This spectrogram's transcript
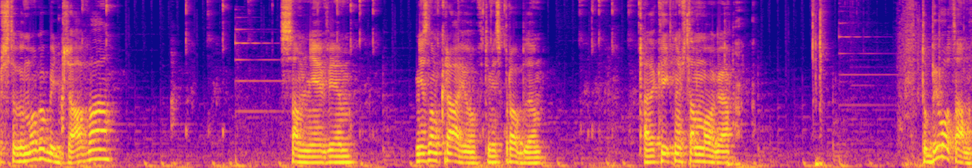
czy to by mogło być Java? Sam nie wiem. Nie znam kraju, w tym jest problem. Ale kliknąć tam mogę. To było tam.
